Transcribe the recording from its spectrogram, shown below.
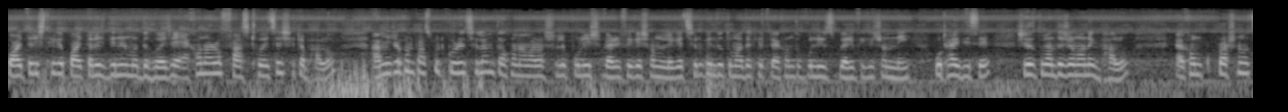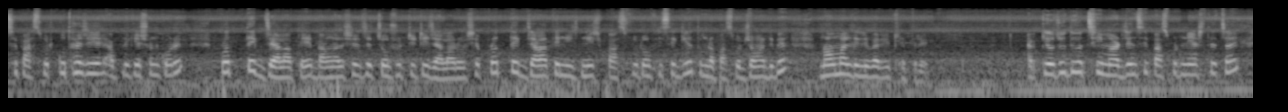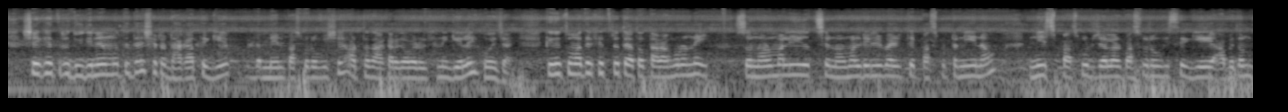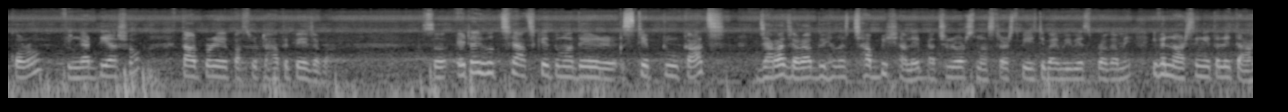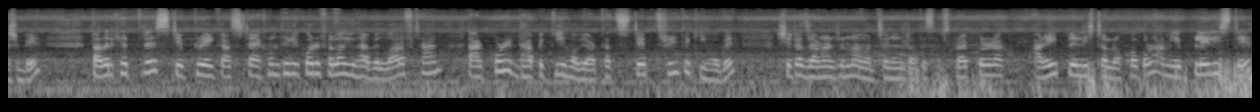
পঁয়তাল্লিশ থেকে পঁয়তাল্লিশ দিনের মধ্যে হয়ে যায়। এখন আরও ফাস্ট হয়েছে, সেটা ভালো। আমি যখন পাসপোর্ট করেছিলাম, তখন আমার আসলে পুলিশ ভেরিফিকেশন লেগেছিল, কিন্তু তোমাদের ক্ষেত্রে এখন তো পুলিশ ভেরিফিকেশন নেই, উঠাই দিছে। সেটা তোমাদের জন্য অনেক ভালো। এখন প্রশ্ন হচ্ছে পাসপোর্ট কোথায় যেয়ে অ্যাপ্লিকেশন করে? প্রত্যেক জেলাতে, বাংলাদেশের যে চৌষট্টিটি জেলা রয়েছে, প্রত্যেক জেলাতে নিজ নিজ পাসপোর্ট অফিসে গিয়ে তোমরা পাসপোর্ট জমা দিবে নর্মাল ডেলিভারির ক্ষেত্রে। আর কেউ যদি হচ্ছে ইমার্জেন্সি পাসপোর্ট নিয়ে আসতে চায়, সেক্ষেত্রে দুই দিনের মধ্যে দেয়, সেটা ঢাকাতে গিয়ে মেন পাসপোর্ট অফিসে অর্থাৎ আকারগাঁওয়ের ওইখানে গেলেই হয়ে যায়। কিন্তু তোমাদের ক্ষেত্রে তো এত তাড়াহুড়ো নেই। সো নর্মালি হচ্ছে নর্মাল ডেলিভারিতে পাসপোর্টটা নিয়ে নাও, নিজ পাসপোর্ট জেলার পাসপোর্ট অফিসে গিয়ে আবেদন করো ফিঙ্গার দিয়ে আসো, তারপরে পাসপোর্টটা হাতে পেয়ে যাবা। সো এটাই হচ্ছে আজকে তোমাদের স্টেপ টু কাজ। যারা যারা দুই হাজার ছাব্বিশ সালে ব্যাচেলার্স মাস্টার্স পিএইচডি বা এমবিবিএস প্রোগ্রামে ইভেন নার্সিং ইতালিতে আসবে, তাদের ক্ষেত্রে স্টেপ টু এই কাজটা এখন থেকে করে ফেলো। You have a lot of time তারপরের ধাপে কি হবে? অর্থাৎ স্টেপ থ্রিতে কি হবে? সেটা জানার জন্য আমার চ্যানেলটাতে সাবস্ক্রাইব করে রাখো। আর এই প্লেলিস্টটা লক্ষ্য করো, আমি এই প্লেলিস্টে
